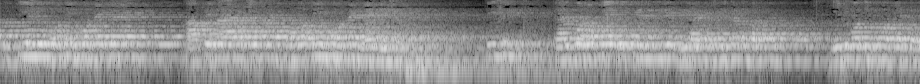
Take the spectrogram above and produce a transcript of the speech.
द्वितीय जो बहुत ही। इंपॉर्टेंट है आपके नायर ऑक्सीकरण बहुत ही इंपॉर्टेंट रिएक्शन तीसरी के ये भी बहुत इंपॉर्टेंट है।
